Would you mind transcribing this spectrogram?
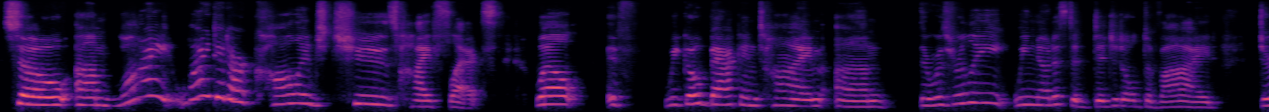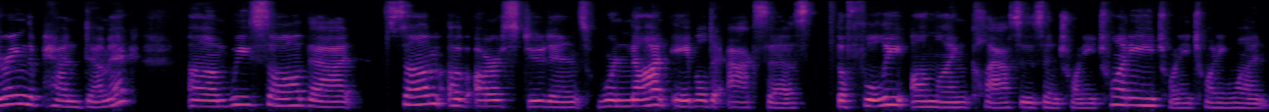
So um, why, why did our college choose high flex? Well, if we go back in time, um, there was really, we noticed a digital divide during the pandemic. Um, we saw that some of our students were not able to access the fully online classes in 2020, 2021.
